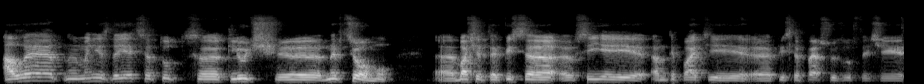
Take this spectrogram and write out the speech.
Але е, мені здається, тут е, ключ е, не в цьому. Е, Бачите, після всієї антипатії, е, після першої зустрічі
